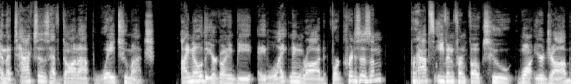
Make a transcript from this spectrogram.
and that taxes have gone up way too much. I know that you're going to be a lightning rod for criticism, perhaps even from folks who want your job.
